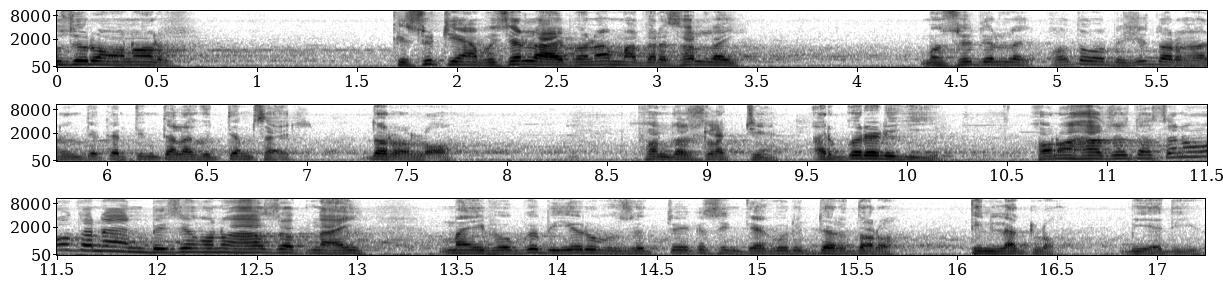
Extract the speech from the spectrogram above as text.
উজুর অনর কিছু টিয়া পয়সা লাইব না মাদ্রাসার লাই, মসজিদের লাই। কত বেশি দরকার ইন্টাকে তিনতলা করতাম সাইড দর ল। পঞ্চাশ লাখ টিয়া, আর গড়ে গিয়ে। কোনো হাজত আছে না? ও তো নাই, বেশি কোনো হাজত নাই। মাই ভোগে বিয়ের উপযোগ তো একে চিন্তা করি ধর তিন লাখ ল, বিয়ে দিও।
